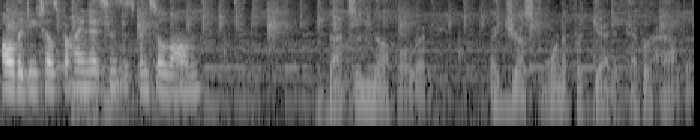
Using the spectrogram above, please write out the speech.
all the details behind it since it's been so long. That's enough already. I just want to forget it ever happened.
